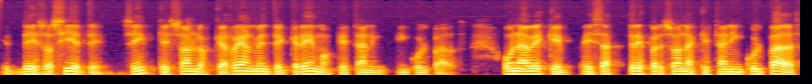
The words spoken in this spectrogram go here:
de esos siete, ¿sí? que son los que realmente creemos que están inculpados. Una vez que esas tres personas que están inculpadas,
